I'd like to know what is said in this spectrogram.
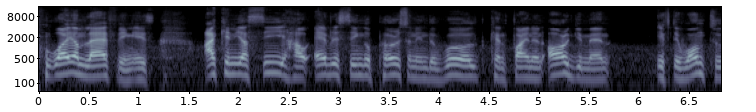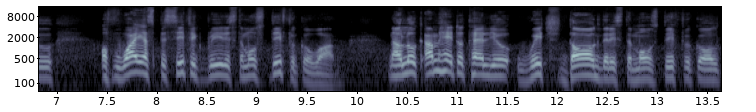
why I'm laughing is I can just see how every single person in the world can find an argument, if they want to, of why a specific breed is the most difficult one. Now look, I'm here to tell you which dog that is the most difficult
